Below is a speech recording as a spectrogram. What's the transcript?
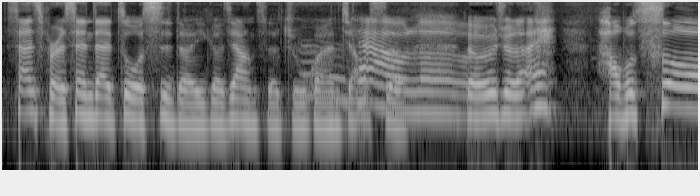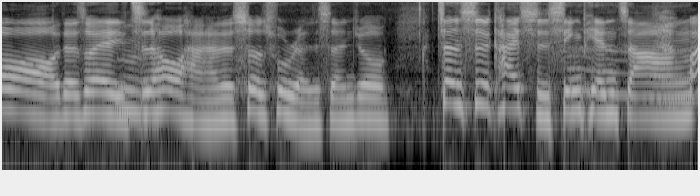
三十 percent 在做事的一个这样子的主管的角色。太好了，对，我就觉得哎好。好不错，对，所以之后韩寒的社畜人生就正式开始新篇章。哇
